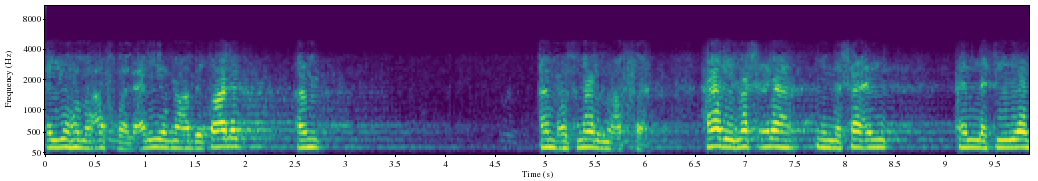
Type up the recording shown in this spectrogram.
أيهما أفضل علي بن أبي طالب أم أم عثمان بن عفان؟ هذه مسألة من مسائل التي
